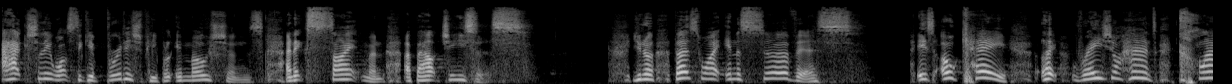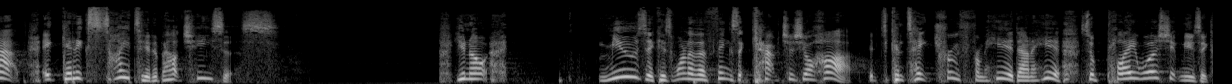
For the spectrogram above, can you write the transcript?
actually wants to give British people emotions and excitement about Jesus. You know, that's why in a service, it's okay. Like, raise your hands, clap, get excited about Jesus. You know, music is one of the things that captures your heart. It can take truth from here down to here. So play worship music,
